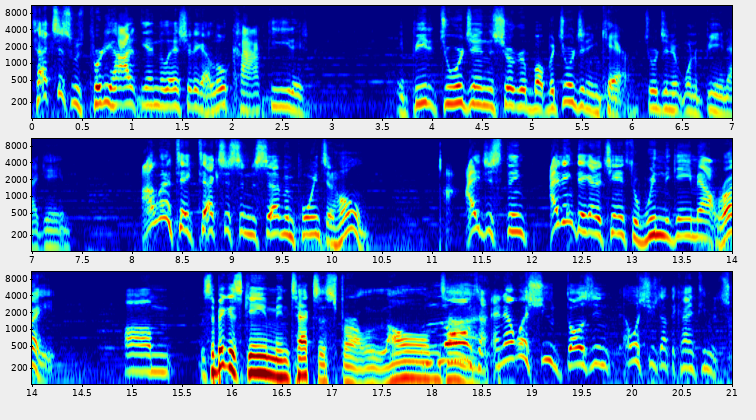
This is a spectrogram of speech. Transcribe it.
Texas was pretty hot at the end of last year. They got a little cocky. They, they beat Georgia in the Sugar Bowl, but Georgia didn't care. Georgia didn't want to be in that game. I'm going to take Texas into seven points at home. I just think I think they got a chance to win the game outright. Um, It's the biggest game in Texas for a long, long time. time. And LSU doesn't. LSU's not the kind of team that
